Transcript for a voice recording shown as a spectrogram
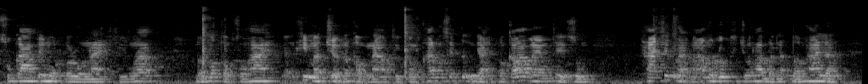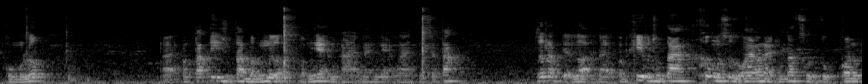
Suka P1 Pro này thì chúng ta bấm vào cổng số 2 khi mà chuyển vào cổng nào thì cổng khác nó sẽ tự nhảy. Và các bác em có thể dùng hai chiếc giải mã một lúc thì chúng ta bấm bấm hai lần cùng một lúc. Đấy, còn tắt đi chúng ta bấm nửa bấm nhẹ một cái này nhẹ này nó sẽ tắt rất là tiện lợi. Đấy, còn khi mà chúng ta không muốn sử dụng hai con này, chúng ta sử dụng con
